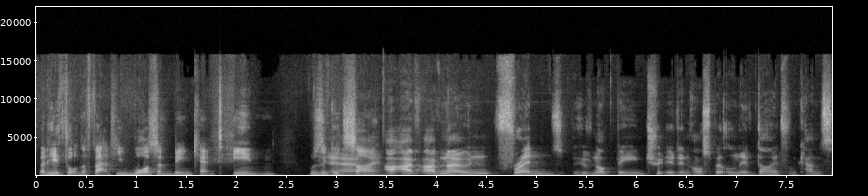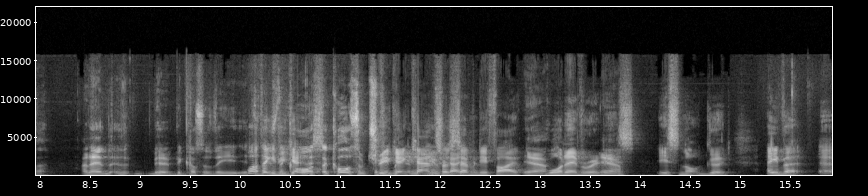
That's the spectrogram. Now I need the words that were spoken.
but he thought the fact he wasn't being kept in was a yeah. good sign. I've, I've known friends who've not been treated in hospital and they've died from cancer. And then, you know, because of the well, I think if you get course, the course of treatment, if you get cancer at 75, yeah. whatever it yeah. is, it's not good. Ava, uh,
